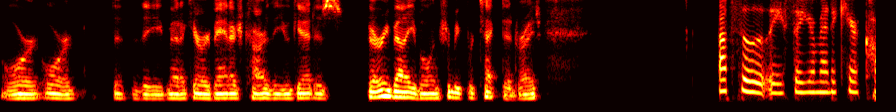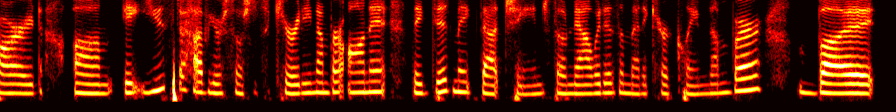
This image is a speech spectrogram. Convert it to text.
or or the, the Medicare Advantage card that you get is very valuable and should be protected, right? Absolutely. So your Medicare card, um, it used to have your social security number on it. They did make that change. So now it is a Medicare claim number. But,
